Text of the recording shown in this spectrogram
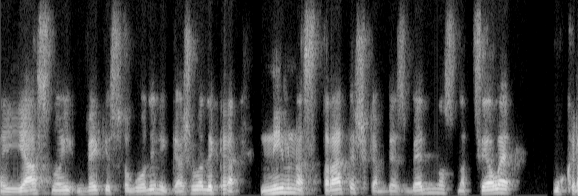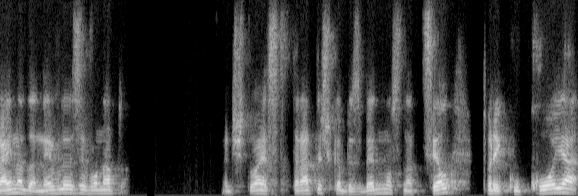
јасно и веќе со години кажува дека нивна стратешка безбедност на целе Украина да не влезе во НАТО. Значи тоа е стратешка безбедност на цел преку која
